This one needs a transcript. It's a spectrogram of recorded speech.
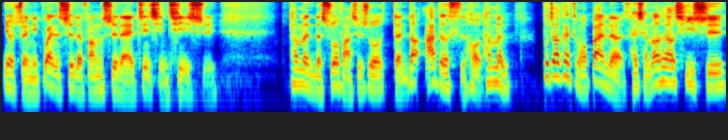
用水泥灌尸的方式来进行弃尸。他们的说法是说，等到阿德死后，他们不知道该怎么办了，才想到要弃尸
